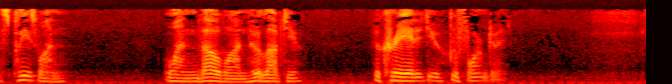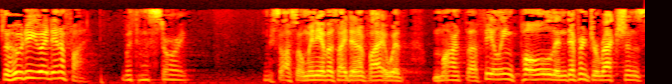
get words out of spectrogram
is please one? One, the one who loved you who created you, who formed it. So, who do you identify with in the story? We saw so many of us identify with Martha, feeling pulled in different directions,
